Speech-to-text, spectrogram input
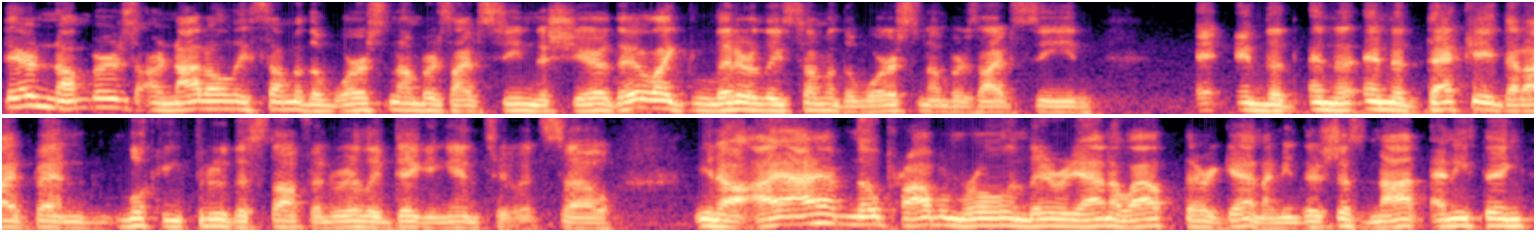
their numbers are not only some of the worst numbers I've seen this year. They're like literally some of the worst numbers I've seen in the in the in the decade that I've been looking through this stuff and really digging into it. So, you know, I, I have no problem rolling Liriano out there again. I mean, there's just not anything,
